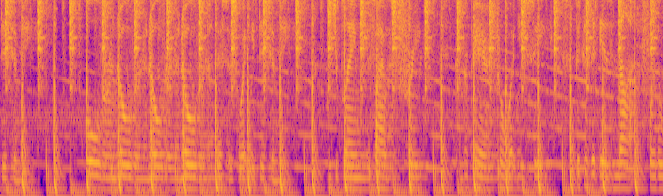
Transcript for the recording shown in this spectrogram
did to me. Over and over and over and over, and this is what you did to me. Would you blame me if I was a freak? Come prepared for what you seek, because it is not for the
